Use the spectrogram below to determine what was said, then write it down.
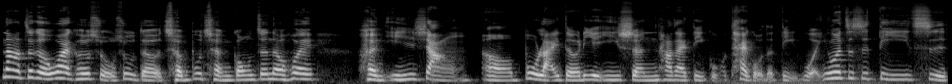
那这个外科手术的成不成功，真的会很影响呃布莱德利医生他在帝国泰国的地位，因为这是第一次。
